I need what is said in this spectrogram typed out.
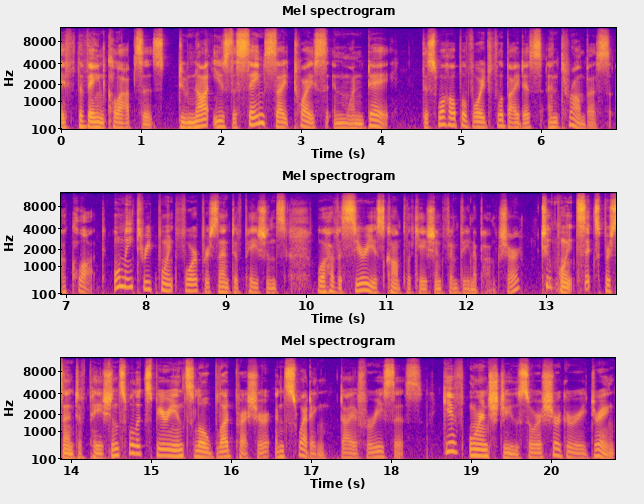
if the vein collapses. Do not use the same site twice in one day. This will help avoid phlebitis and thrombus, a clot. Only 3.4% of patients will have a serious complication from venipuncture. 2.6% of patients will experience low blood pressure and sweating, diaphoresis. Give orange juice or a sugary drink.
